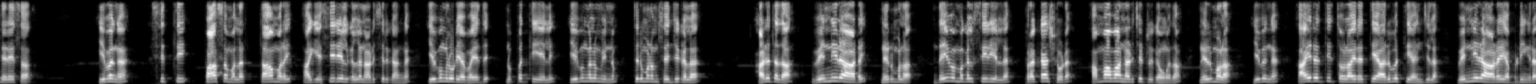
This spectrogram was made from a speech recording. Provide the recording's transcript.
தெரேசா. இவங்க சித்தி பாசமலர் தாமரை ஆகிய சீரியல்களில் நடிச்சிருக்காங்க. இவங்களுடைய வயது முப்பத்தி ஏழு இவங்களும் இன்னும் திருமணம் செஞ்சுக்கல அடுத்ததா வெண்ணிற ஆடை நிர்மலா. தெய்வமகள் சீரியலில் பிரகாஷோட அம்மாவாக நடிச்சிட்டு இருக்கவங்க தான் நிர்மலா. இவங்க ஆயிரத்தி தொள்ளாயிரத்தி அறுபத்தி அஞ்சில் வெண்ணிற ஆடை அப்படிங்கிற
